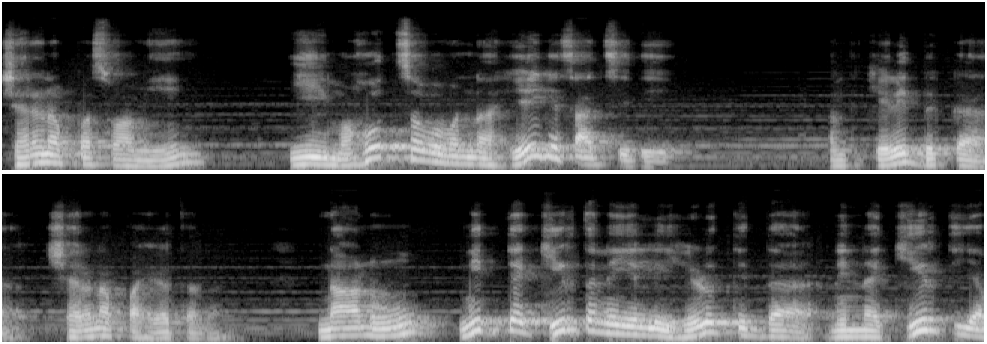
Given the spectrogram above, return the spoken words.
ಶರಣಪ್ಪ ಸ್ವಾಮಿ, ಈ ಮಹೋತ್ಸವವನ್ನು ಹೇಗೆ ಸಾಧಿಸಿದಿ? ಅಂತ ಕೇಳಿದ್ದಕ್ಕೆ ಶರಣಪ್ಪ ಹೇಳ್ತಾನೆ, ನಾನು ನಿತ್ಯ ಕೀರ್ತನೆಯಲ್ಲಿ ಹೇಳುತ್ತಿದ್ದ ನಿನ್ನ ಕೀರ್ತಿಯ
